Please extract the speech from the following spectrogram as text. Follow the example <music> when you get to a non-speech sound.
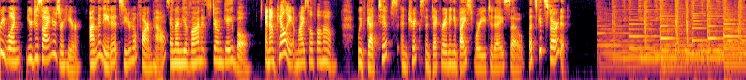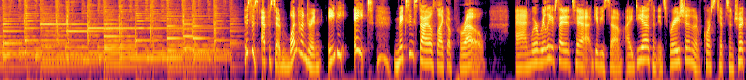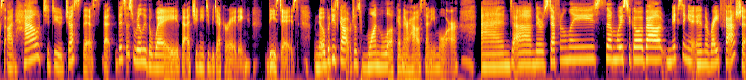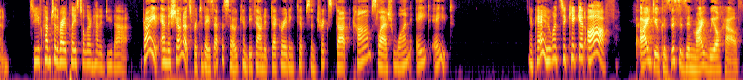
everyone. Your designers are here. I'm Anita at Cedar Hill Farmhouse. And I'm Yvonne at Stone Gable. And I'm Kelly at My Soulful Home. We've got tips and tricks and decorating advice for you today. So let's get started. This is episode 188 Mixing Styles Like a Pro. And we're really excited to give you some ideas and inspiration and of course tips and tricks on how to do just this. That this is really the way that you need to be decorating these days. Nobody's got just one look in their house anymore. And um, there's definitely some ways to go about mixing it in the right fashion. So you've come to the right place to learn how to do that. Right. And the show notes for today's episode can be found at decoratingtipsandtricks.com slash 188. Okay, who wants to kick it off? I do because this is in my wheelhouse.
